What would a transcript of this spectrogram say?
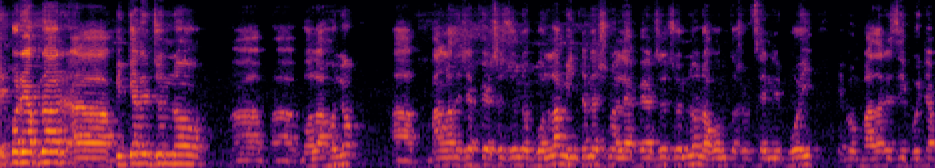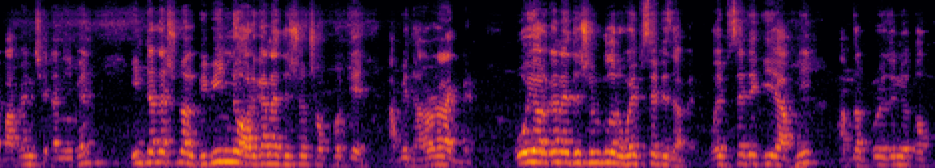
এরপরে আপনার বিজ্ঞানের জন্য বলা হলো বাংলাদেশ অ্যাফেয়ার্স এর জন্য বললাম ইন্টারন্যাশনাল অ্যাফেয়ার্স এর জন্য নবম, দশম শ্রেণির বই এবং বাজারে যে বইটা পাবেন সেটা নেবেন। ইন্টারন্যাশনাল বিভিন্ন অর্গানাইজেশন সম্পর্কে আপনি ধারণা রাখবেন। ওই অর্গানাইজেশনগুলোর ওয়েবসাইটে যাবেন। ওয়েবসাইটে গিয়ে আপনি আপনার প্রয়োজনীয় তথ্য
